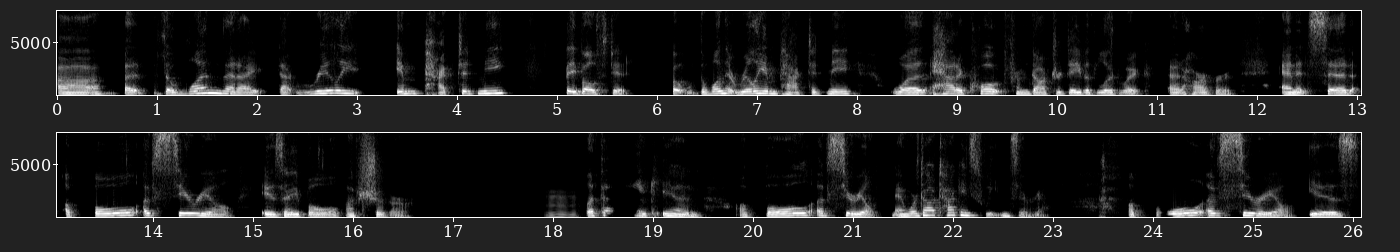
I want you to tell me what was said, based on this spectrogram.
uh, but the one that I that really impacted me, they both did. But the one that really impacted me was had a quote from Dr. David Ludwig at Harvard, and it said, "A bowl of cereal is a bowl of sugar." Mm. Let that sink in. A bowl of cereal, and we're not talking sweetened cereal. a bowl of cereal is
